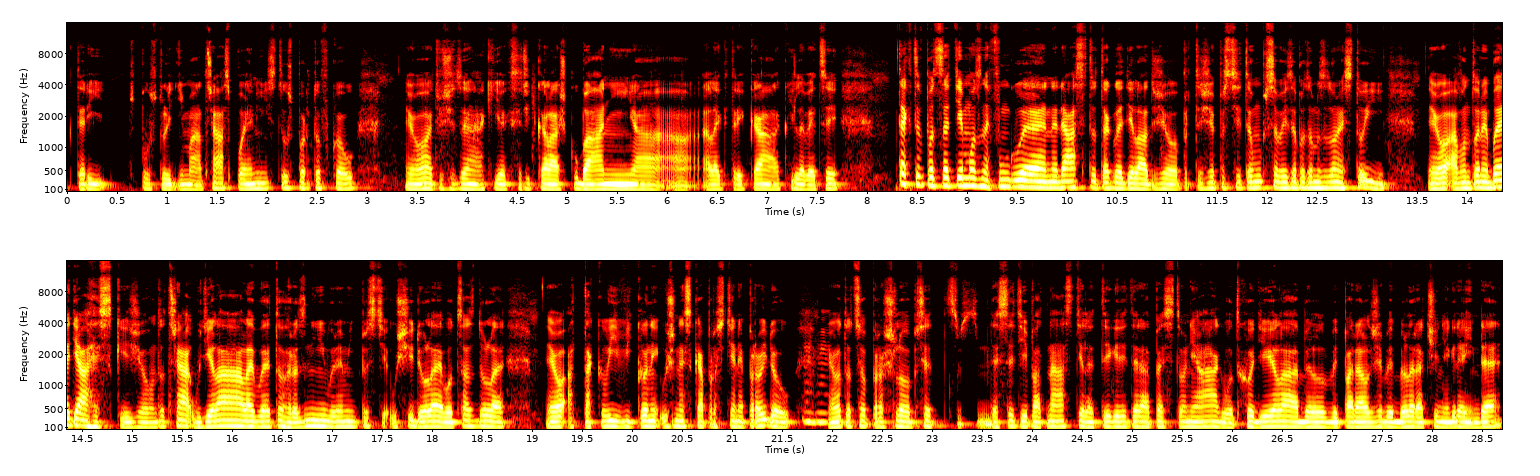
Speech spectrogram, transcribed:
který spoustu lidí má třeba spojený s tou sportovkou, jo, ať už je to nějaký, jak se říkala, škubání a, a elektrika a takovéhle věci, tak to v podstatě moc nefunguje, nedá se to takhle dělat, že jo, protože prostě tomu psovi to potom za to nestojí, jo, a on to nebude dělat hezky, že jo, on to třeba udělá, ale bude to hrozný, bude mít prostě uši dole, ocas dole, jo, a takový výkony už dneska prostě neprojdou, mm-hmm. jo, to, co prošlo před 10-15 lety, kdy teda pes to nějak odchodil a byl, vypadal, že by byl radši někde jinde,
